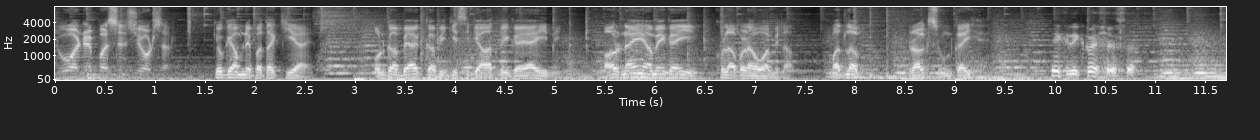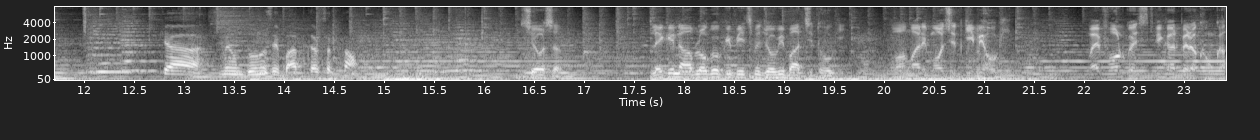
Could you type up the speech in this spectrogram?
200 परसेंट श्योर सर क्योंकि हमने पता किया है उनका बैग कभी किसी के हाथ में गया ही नहीं और न ही हमें कहीं खुला पड़ा हुआ मिला। मतलब ड्रग्स उनका ही है। एक रिक्वेस्ट है सर क्या मैं उन दोनों से बात कर सकता हूँ? श्योर सर लेकिन आप लोगों के बीच में जो भी बातचीत होगी वो हमारी मौजूदगी में होगी। मैं फ़ोन को स्पीकर पे रखूँगा।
